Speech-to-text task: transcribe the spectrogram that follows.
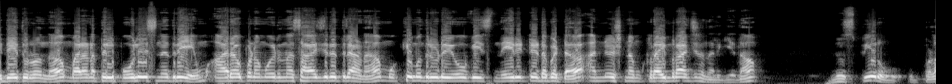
ഇതേ തുടർന്ന് മരണത്തിൽ പോലീസിനെതിരെയും ആരോപണമുയർന്ന സാഹചര്യത്തിലാണ് മുഖ്യമന്ത്രിയുടെ ഓഫീസ് നേരിട്ടിടപെട്ട് അന്വേഷണം ക്രൈംബ്രാഞ്ചിന് നൽകിയത്. News bureau Uppala.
